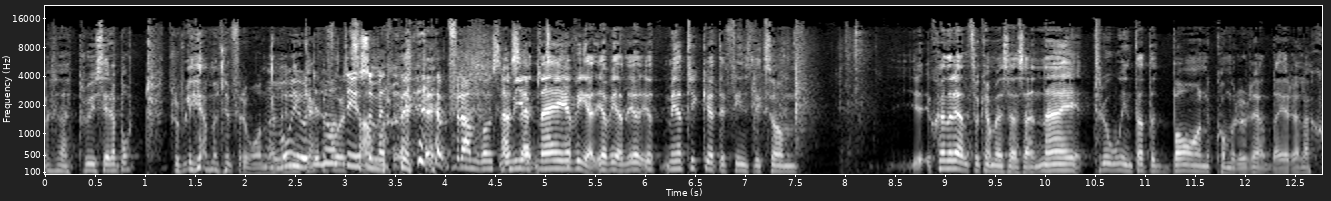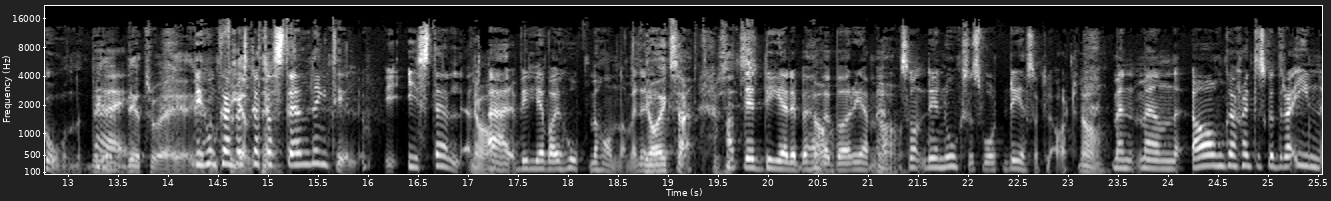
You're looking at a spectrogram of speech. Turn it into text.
så här, projicera bort problemen ifrån. eller Jo, jo, det låter ju som ett Nej, framgångsrecept. jag, nej, jag vet. Jag vet jag, jag, men jag tycker att det finns liksom... Generellt så kan man säga så här, nej, tro inte att ett barn kommer att rädda er relation. Det, det tror jag är Det hon kanske ska ta feltänkt. ställning till istället Ja. är, vill jag vara ihop med honom eller Ja, inte? exakt, precis. Att det är det det behöver Ja, börja med. ja. Så det är nog så svårt det såklart. Ja. Men, men ja, hon kanske inte ska dra in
